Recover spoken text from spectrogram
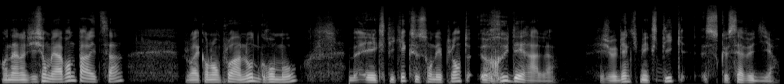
en a l'intuition. Mais avant de parler de ça, je voudrais qu'on emploie un autre gros mot et expliquer que ce sont des plantes rudérales. Et je veux bien que tu m'expliques ce que ça veut dire.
